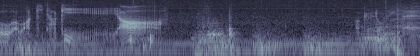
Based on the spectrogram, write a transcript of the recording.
Oh, a walkie-talkie. Yeah. Okay, don't need that.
